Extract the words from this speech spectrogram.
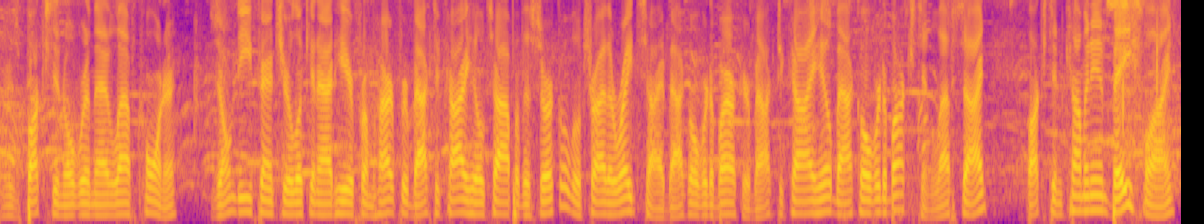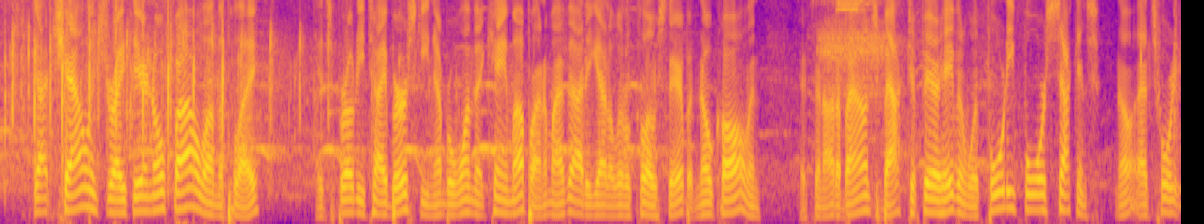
There's Buxton over in that left corner. Zone defense you're looking at here from Hartford. Back to Cahill, top of the circle. They'll try the right side. Back over to Barker. Back to Cahill. Back over to Buxton. Left side. Buxton coming in baseline. Got challenged right there. No foul on the play. It's Brody Tyberski, number one, that came up on him. I thought he got a little close there, but no call. And it's an out of bounds. Back to Fairhaven with 44 seconds. No, that's 40.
